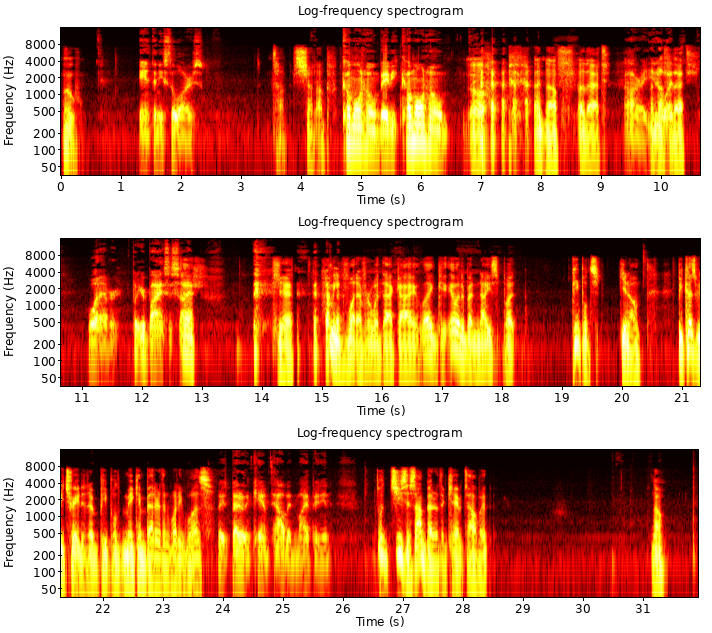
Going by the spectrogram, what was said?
Oh, anthony top, shut up. come on home baby come on home Oh, enough of that. all right you know enough what of that. whatever put your bias aside eh. Yeah. I mean, whatever with that guy. Like, it would have been nice, but people, you know, because we traded him, people make him better than what he was. he's better than cam talbot in my opinion Well, Jesus, I'm better than Cam Talbot. No?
